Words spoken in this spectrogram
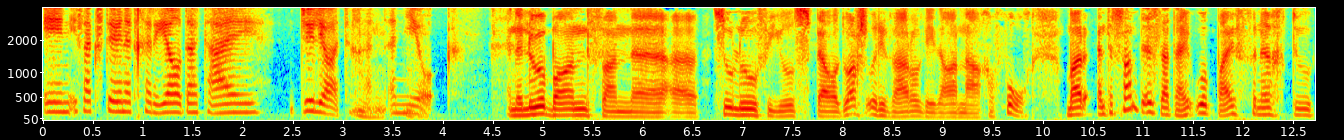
En Isaac Stern het gereël dat hy Juilliard gaan in New York. En 'n loopbaan van uh, uh, solo viool spel dwars oor die wêreld het daarna gevolg. Maar interessant is dat hy ook baie vinnig toe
